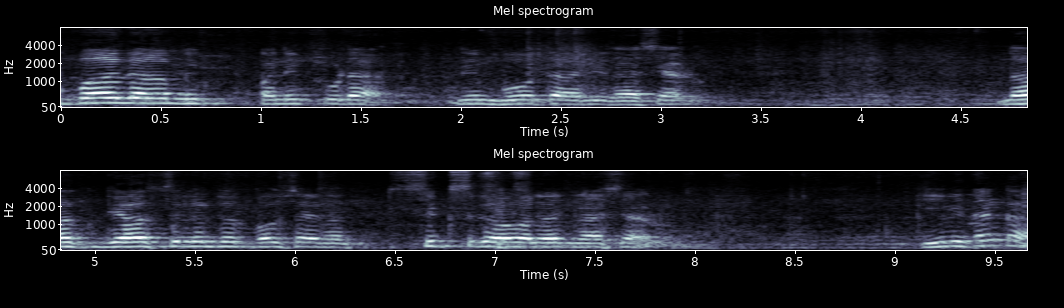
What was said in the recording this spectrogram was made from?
ఉపాధి హామీ పనికి కూడా నేను పోతా అని రాశాడు. నాకు గ్యాస్ సిలిండర్ బహుశా సిక్స్ కావాలని రాశారు. ఈ విధంగా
